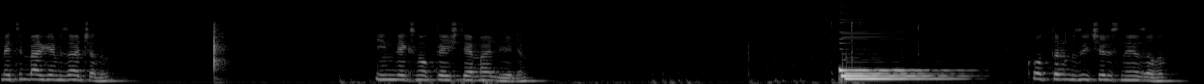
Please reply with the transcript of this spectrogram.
metin belgemizi açalım. index.html diyelim. Kodlarımızı içerisine yazalım.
